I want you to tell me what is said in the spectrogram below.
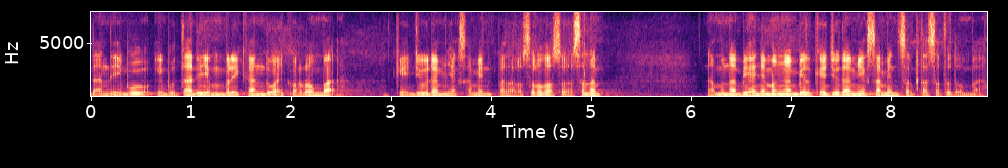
Dan ibu ibu tadi memberikan dua ekor domba, keju dan minyak samin pada Rasulullah SAW. Namun Nabi hanya mengambil keju dan minyak samin serta satu domba.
